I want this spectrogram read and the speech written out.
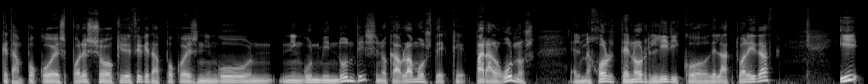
que tampoco es, por eso quiero decir que tampoco es ningún, ningún Mindundi, sino que hablamos de que para algunos el mejor tenor lírico de la actualidad, y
